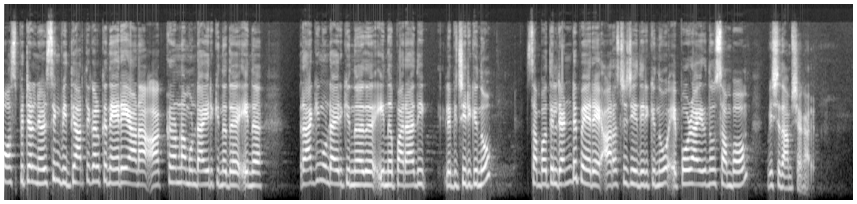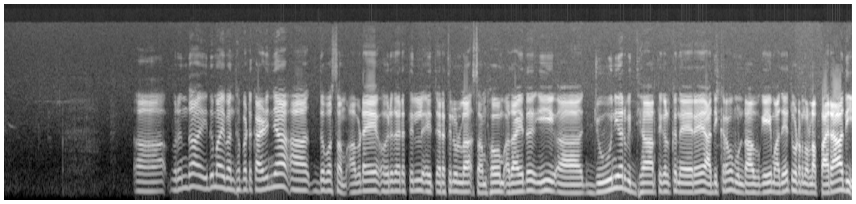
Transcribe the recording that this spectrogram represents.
ഹോസ്പിറ്റൽ നഴ്സിംഗ് വിദ്യാർത്ഥികൾക്ക് നേരെയാണ് ആക്രമണം ഉണ്ടായിരിക്കുന്നത് എന്ന് റാഗിംഗ് ഉണ്ടായിരിക്കുന്നത് എന്ന് പരാതി ലഭിച്ചിരിക്കുന്നു. സംഭവത്തിൽ രണ്ട് പേരെ അറസ്റ്റ് ചെയ്തിരിക്കുന്നു. എപ്പോഴായിരുന്നു സംഭവം? വിശദാംശങ്ങൾ. വൃന്ദ ഇതുമായി ബന്ധപ്പെട്ട് കഴിഞ്ഞ ദിവസം അവിടെ ഒരു തരത്തിൽ ഇത്തരത്തിലുള്ള സംഭവം അതായത് ഈ ജൂനിയർ വിദ്യാർത്ഥികൾക്ക് നേരെ അതിക്രമം ഉണ്ടാവുകയും അതേ തുടർന്നുള്ള പരാതി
